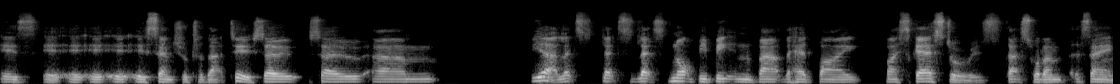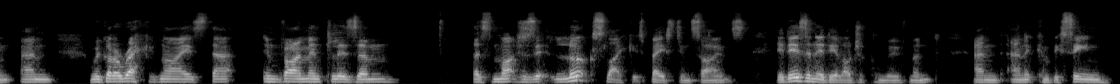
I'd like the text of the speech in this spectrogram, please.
is, is is central to that too. So so um, yeah, let's let's let's not be beaten about the head by by scare stories. That's what I'm saying, and we've got to recognise that environmentalism, as much as it looks like it's based in science, it is an ideological movement, and and it can be seen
